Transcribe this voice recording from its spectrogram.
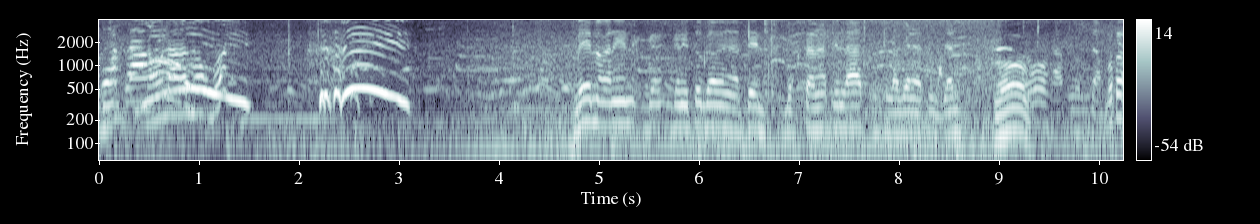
Bukas na ako. Naunahan mo, boss. Hindi, makanin, ga- ganito gawin natin. Buksan natin lahat. Lagay natin dyan. Oh. Buta,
